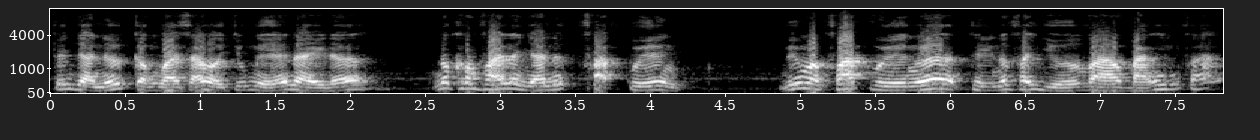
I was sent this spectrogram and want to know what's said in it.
cái nhà nước cộng hòa xã hội chủ nghĩa này đó nó không phải là nhà nước pháp quyền. Nếu mà pháp quyền á, thì nó phải dựa vào bản hiến pháp.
